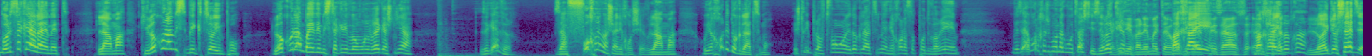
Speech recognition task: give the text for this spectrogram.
בוא נסתכל על האמת. למה? כי לא כולם מקצועיים פה. לא כולם באים ומסתכלים ואומרים, רגע, שנייה, זה גבר. זה הפוך ממה שאני חושב. למה? הוא יכול לדאוג לעצמו. יש לי פלטפורמה לדאוג לעצמי, אני יכול לעשות פה דברים, וזה יבוא על חשבון הקבוצה שלי, זה לא תגיד לי, יקרה. אבל אם היית יורד יפה, זה היה. משרת אותך? לא הייתי עושה את זה.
